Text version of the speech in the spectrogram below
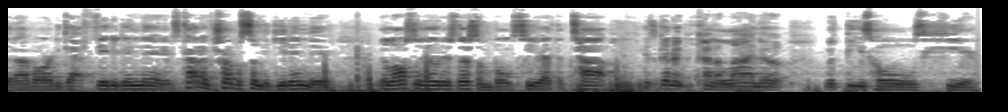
that I've already got fitted in there and it was kind of troublesome to get in there. You'll also notice there's some bolts here at the top. It's gonna kind of line up with these holes here.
